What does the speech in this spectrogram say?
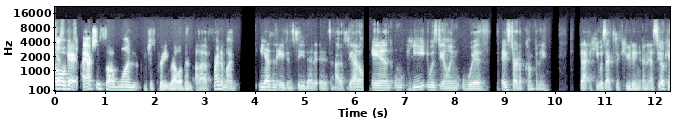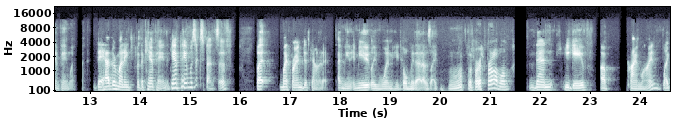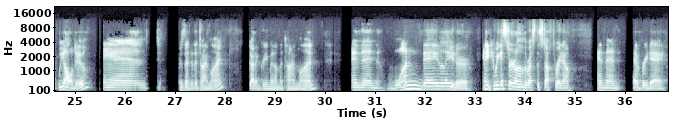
Oh, okay. tip. I actually saw one which is pretty relevant. a friend of mine, he has an agency that is out of Seattle, and he was dealing with a startup company that he was executing an SEO campaign with. They had their money for the campaign. The campaign was expensive, but my friend discounted it. I mean, immediately when he told me that, I was like, "Hmm, "What's the first problem?" Then he gave a timeline, like we all do, and presented the timeline. Got agreement on the timeline. And then one day later, hey, can we get started on the rest of the stuff right now? And then every day,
